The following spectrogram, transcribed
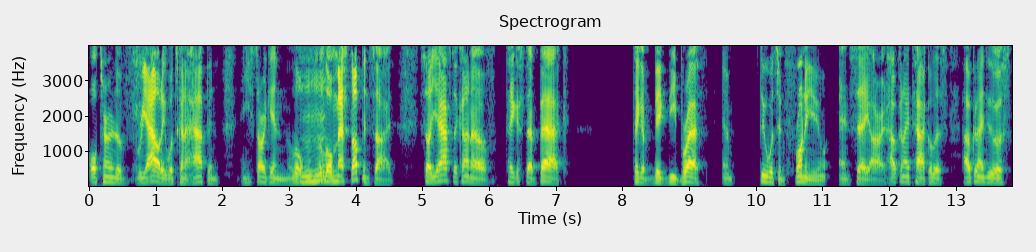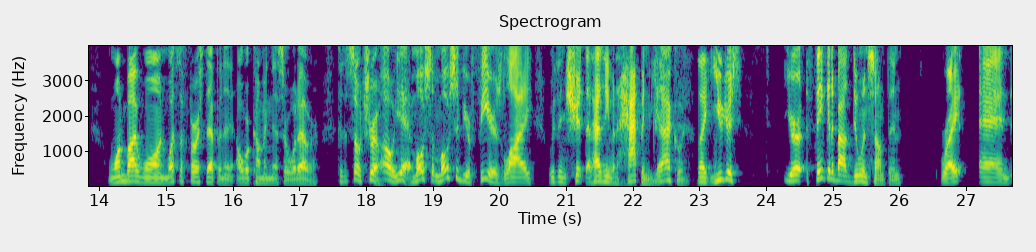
alternative reality what's going to happen, and you start getting a little a mm-hmm. little messed up inside. So you have to kind of take a step back, take a big deep breath, and do what's in front of you, and say, "All right, how can I tackle this? How can I do this?" One by one, what's the first step in overcoming this or whatever? Because it's so true. Oh yeah, most of most of your fears lie within shit that hasn't even happened yet. exactly. Like you just you're thinking about doing something, right? And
